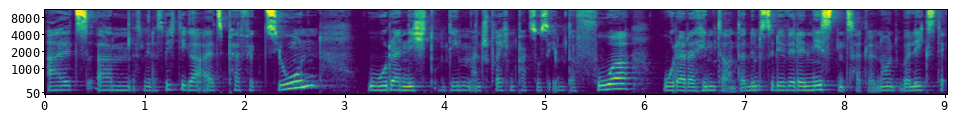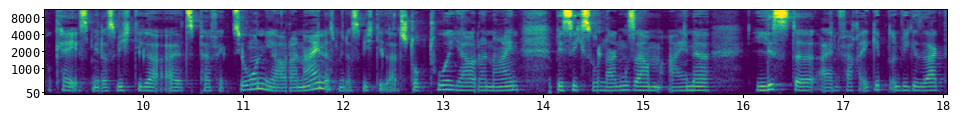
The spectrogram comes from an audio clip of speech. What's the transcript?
als, ähm, ist mir das wichtiger als Perfektion oder nicht. Und dementsprechend packst du es eben davor oder dahinter. Und dann nimmst du dir wieder den nächsten Zettel ne, und überlegst dir, okay, ist mir das wichtiger als Perfektion, ja oder nein? Ist mir das wichtiger als Struktur, ja oder nein? Bis sich so langsam eine Liste einfach ergibt. Und wie gesagt,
